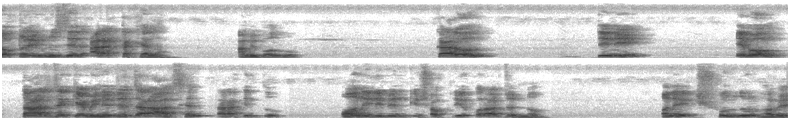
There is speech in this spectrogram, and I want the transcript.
ডক্টর ইউনুসের আর একটা খেলা। আমি বলব। কারণ তিনি এবং তার যে ক্যাবিনেটের যারা আছেন, তারা কিন্তু অন ইলেভেনকে সক্রিয় করার জন্য অনেক সুন্দরভাবে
